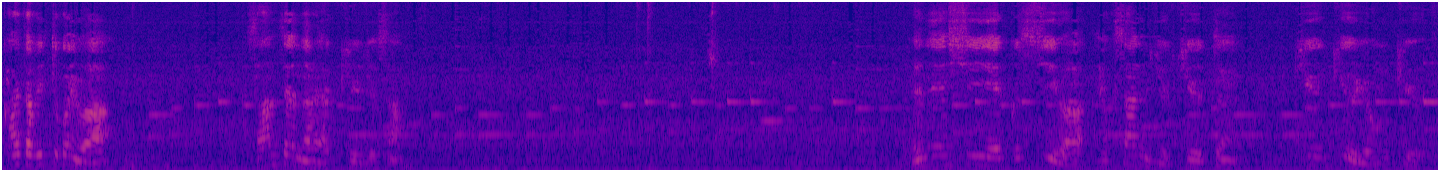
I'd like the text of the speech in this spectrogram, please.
買い価ビットコインは3793 NSCXC は139.9949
